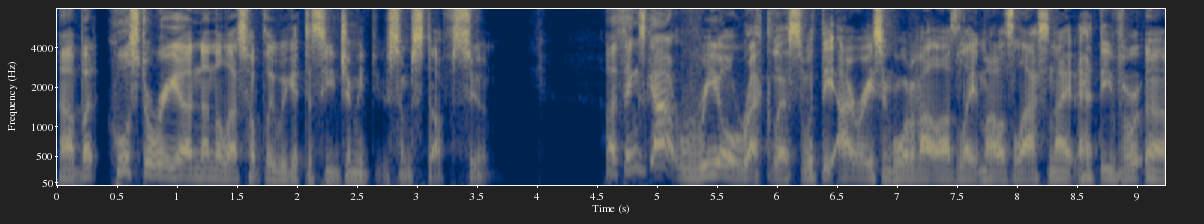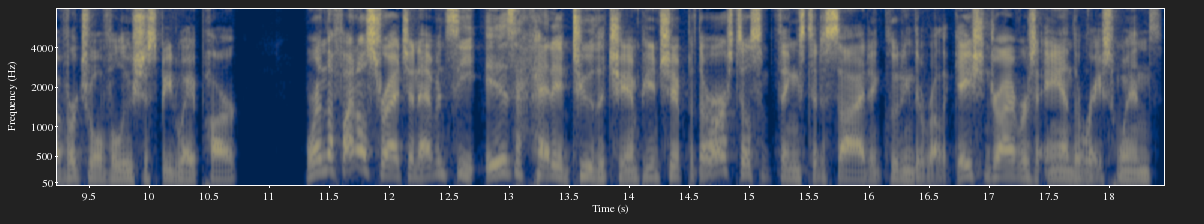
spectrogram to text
Uh, but cool story uh, nonetheless. Hopefully, we get to see Jimmie do some stuff soon. Uh, things got real reckless with the iRacing World of Outlaws late models last night at the vir- uh, virtual Volusia Speedway Park. We're in the final stretch, and Evan C is headed to the championship, but there are still some things to decide, including the relegation drivers and the race wins.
